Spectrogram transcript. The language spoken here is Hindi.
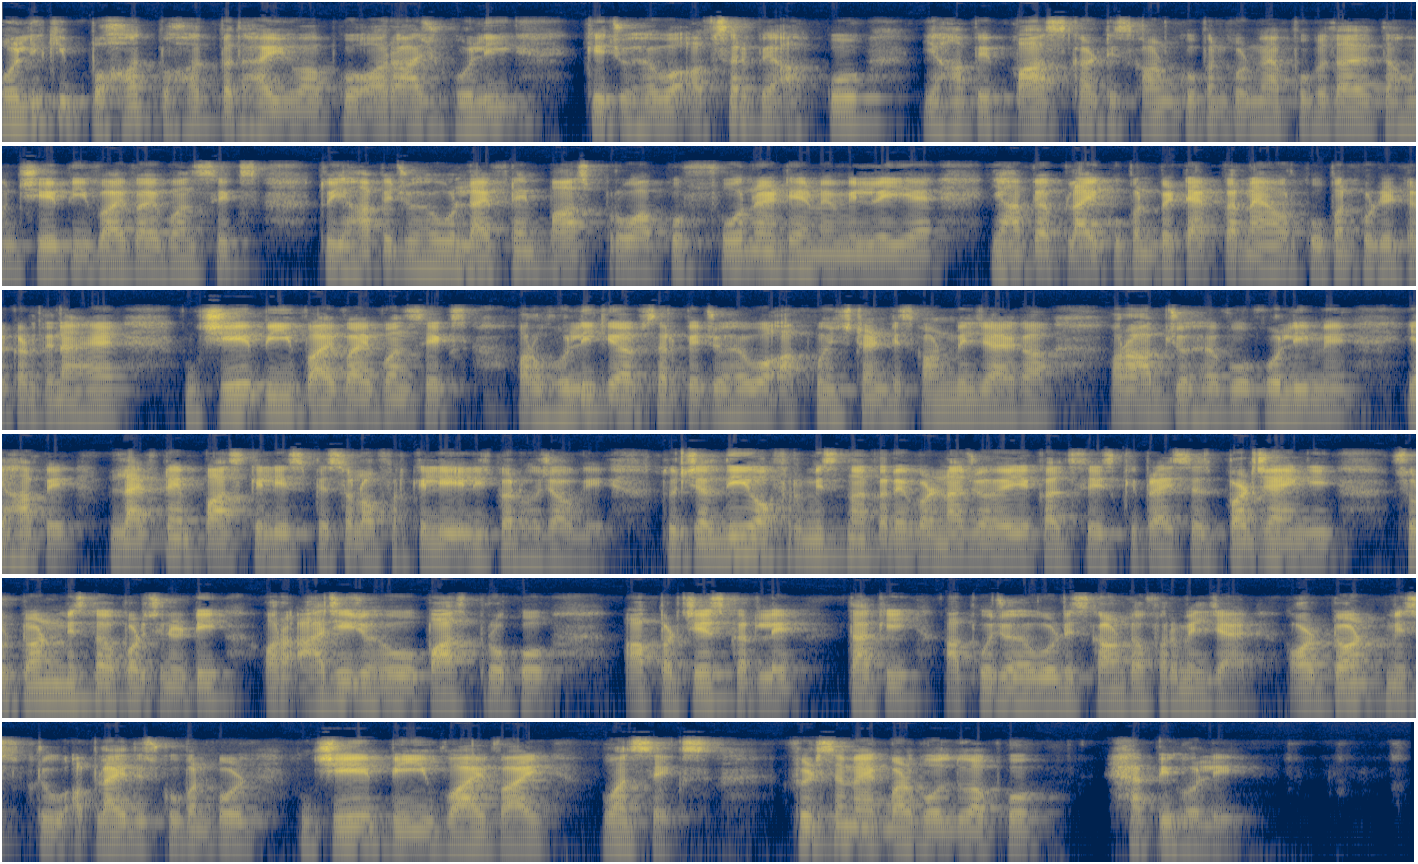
होली की बहुत-बहुत बधाई हो आपको और आज होली के जो है वो अवसर पे आपको यहाँ पे पास का डिस्काउंट कूपन कोड मैं आपको बता देता हूँ JBYY16 तो यहाँ पे जो है वो लाइफ टाइम पास प्रो आपको 499 में मिल रही है। यहाँ पे अप्लाई कूपन पे टैप करना है और कूपन कोड एंटर कर देना है JBYY16 और होली के अवसर पर जो है वो आपको इंस्टेंट डिस्काउंट मिल जाएगा और आप जो है वो होली में यहाँ पे लाइफ टाइम पास के लिए स्पेशल ऑफ़र के लिए एलिजिबल हो जाओगे। तो जल्दी ऑफ़र मिस ना करें, वरना जो है ये कल से इसकी प्राइसेस बढ़ जाएँगी। So don't miss the opportunity और आज ही जो है वो पास प्रो को आप परचेज कर ले ताकि आपको जो है वो डिस्काउंट ऑफ़र मिल जाए। और don't miss to apply this coupon code J B Y Y one six फिर से मैं एक बार बोल दूँ आपको हैप्पी होली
